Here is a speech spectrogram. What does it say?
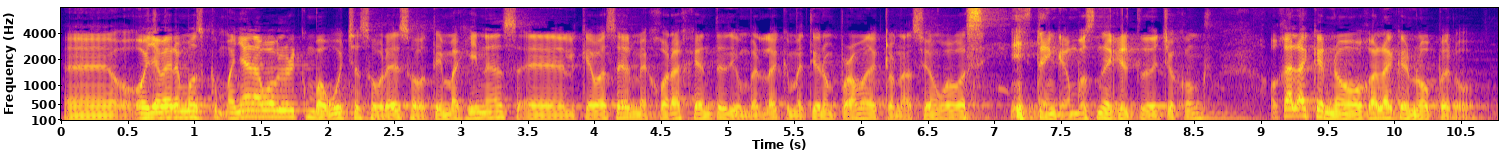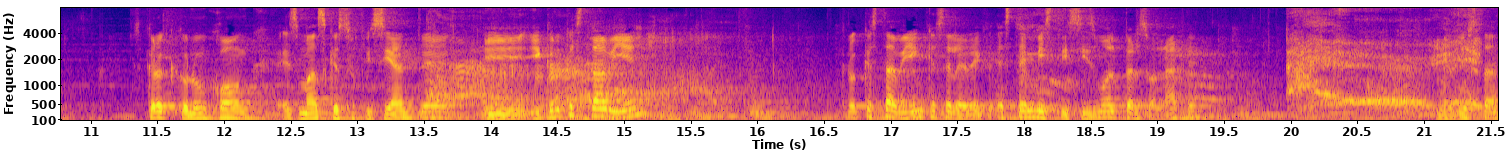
Eh, o ya veremos. Mañana voy a hablar con Babucha sobre eso. ¿Te imaginas eh, el que va a ser el mejor agente de Umberla que metieron un programa de clonación o algo así? Y tengamos un ejército de 8 honks. Ojalá que no, ojalá que no, pero creo que con un honk es más que suficiente. Y creo que está bien. Creo que está bien que se le dé este misticismo al personaje. Me gusta.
